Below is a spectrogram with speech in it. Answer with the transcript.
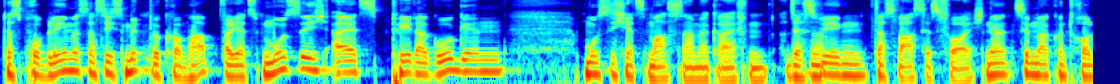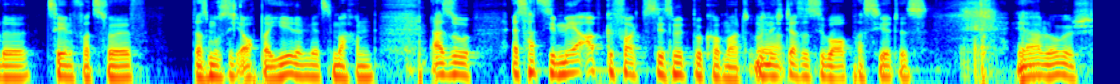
Das Problem ist, dass ich es mitbekommen habe, weil jetzt muss ich als Pädagogin, muss ich jetzt Maßnahmen ergreifen. Deswegen, das war's jetzt für euch, ne? Zimmerkontrolle, 10 vor 12. Das muss ich auch bei jedem jetzt machen. Also, es hat sie mehr abgefuckt, dass sie es mitbekommen hat und Ja. nicht, dass es überhaupt passiert ist. Ja, logisch.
